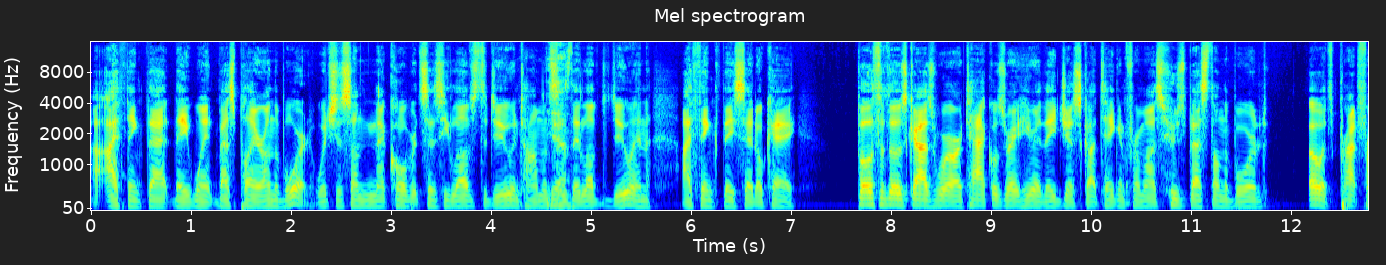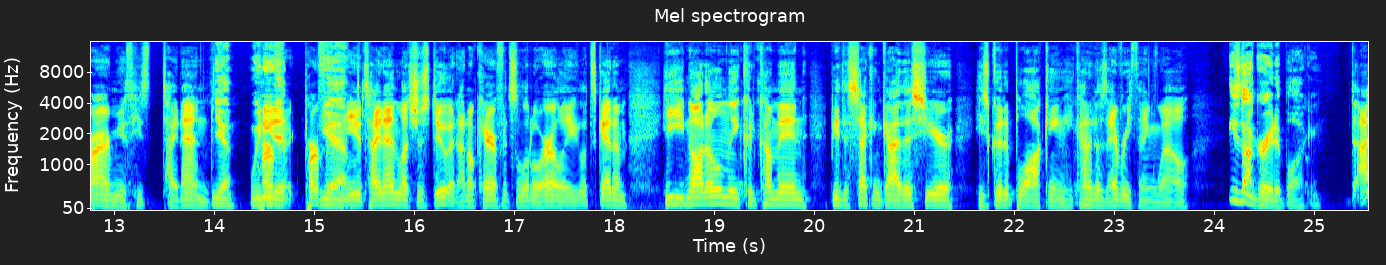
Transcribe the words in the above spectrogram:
I I think that they went best player on the board, which is something that Colbert says he loves to do, and Tomlin Yeah. says they love to do, and I think they said, okay, both of those guys were our tackles right here. They just got taken from us. Who's best on the board? Oh, it's Pratt Freiermuth. He's tight end. Yeah. We perfect, need it. Perfect. Yeah. We need a tight end. Let's just do it. I don't care if it's a little early. Let's get him. He not only could come in, be the second guy this year. He's good at blocking. He kind of does everything well. He's not great at blocking. I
